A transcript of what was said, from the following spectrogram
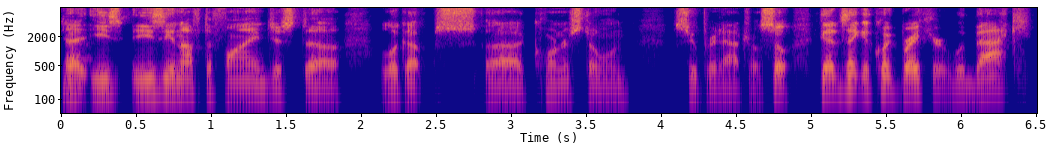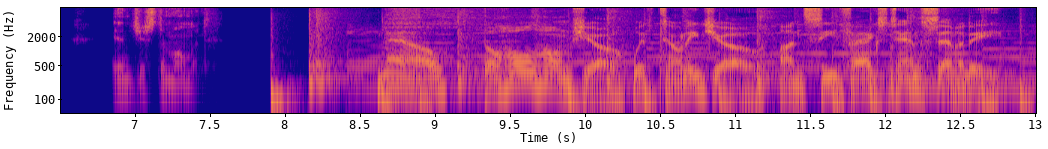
Yeah, easy, easy enough to find. Just uh, look up uh, Cornerstone Supernatural. So, got to take a quick break here. We're back in just a moment. Now, the whole home show with Tony Joe on CFAX 1070.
